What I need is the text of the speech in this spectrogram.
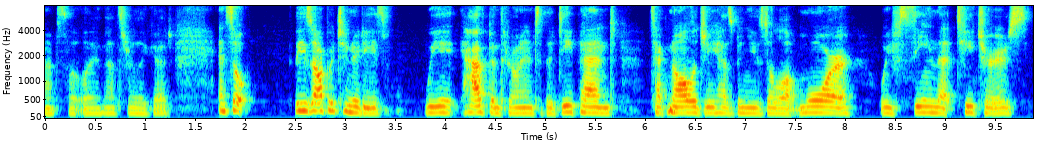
Absolutely. That's really good. And so these opportunities we have been thrown into the deep end. Technology has been used a lot more. We've seen that teachers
